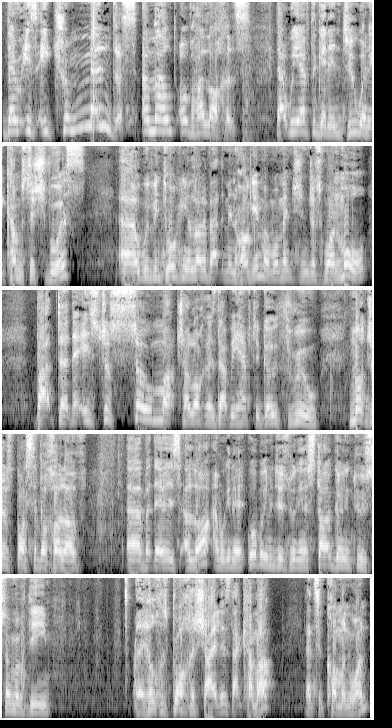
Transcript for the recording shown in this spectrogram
there is a tremendous amount of halachas that we have to get into when it comes to Shavuos. Uh, we've been talking a lot about the minhagim, and we'll mention just one more. But uh, there is just so much halachas that we have to go through, not just Basa v'cholov, uh, but there is a lot. And we're gonna, what we're going to do is we're going to start going through some of the uh, Hilchas Brochas shilas that come up. That's a common one.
